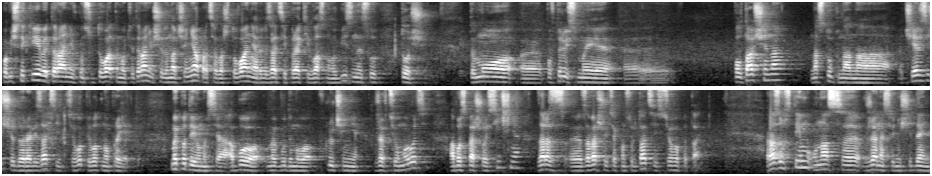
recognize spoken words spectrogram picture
помічники ветеранів консультуватимуть ветеранів щодо навчання, працевлаштування, реалізації проєктів власного бізнесу тощо. Тому, е, повторюсь, ми е, Полтавщина наступна на черзі щодо реалізації цього пілотного проєкту. Ми подивимося, або ми будемо включені вже в цьому році, або з 1 січня. Зараз е, завершуються консультації з цього питання. Разом з тим, у нас вже на сьогоднішній день,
